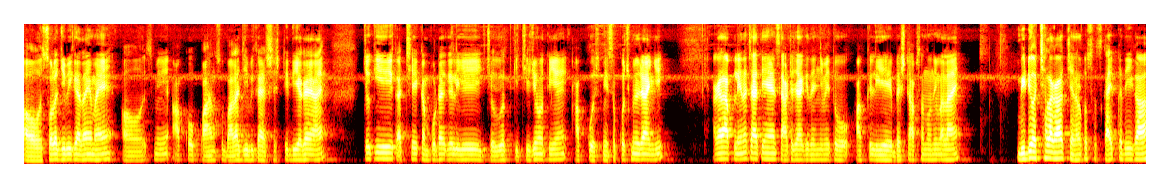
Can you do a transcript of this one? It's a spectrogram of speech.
और सोलह जी का रैम है, और इसमें आपको पाँच सौ बारह जी का एस दिया गया है, जो कि एक अच्छे कंप्यूटर के लिए ज़रूरत की चीज़ें होती हैं, आपको इसमें सब कुछ मिल जाएँगी। अगर आप लेना चाहते हैं साठ हज़ार की रेंज में तो आपके लिए बेस्ट ऑप्शन होने वाला है। वीडियो अच्छा लगा, चैनल को सब्सक्राइब करिएगा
